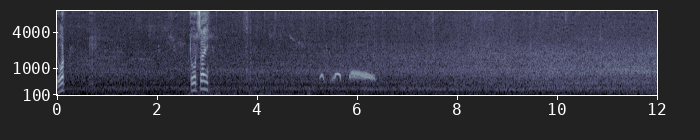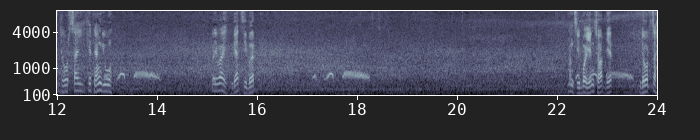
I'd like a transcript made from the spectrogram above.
โดดโดดใส่โดดใส่เฮ็ดหยังอยู่ไปไว้แบตสิเบิดมันสิบ่เห็นช็อตเด็ดโดดใส่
